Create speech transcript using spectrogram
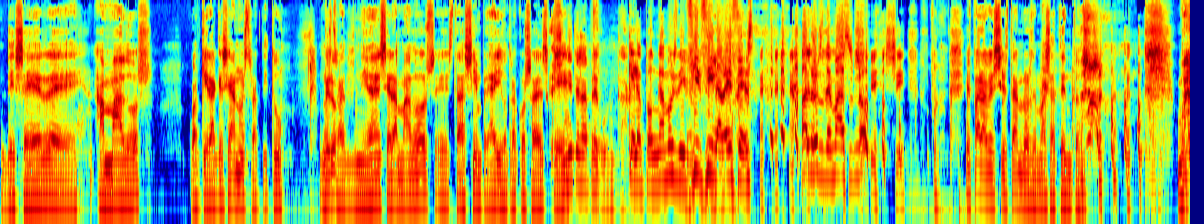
de ser eh, amados, cualquiera que sea nuestra actitud. Pero- Nuestra dignidad en ser amados está siempre ahí. Otra cosa es que... La pregunta. Que lo pongamos difícil a veces a los demás, ¿no? Sí, sí. Es para ver si están los demás atentos. Bueno,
